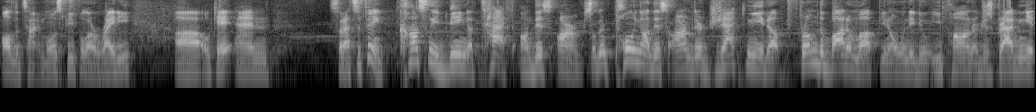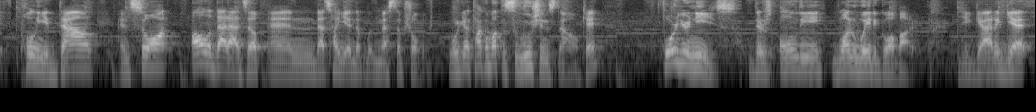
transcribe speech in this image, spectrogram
all the time. Most people are righty, uh, okay? And so that's the thing, constantly being attacked on this arm. So they're pulling on this arm, they're jacking it up from the bottom up, you know, when they do ippon or just grabbing it, pulling it down, and so on. All of that adds up, and that's how you end up with messed up shoulders. We're gonna talk about the solutions now, okay? For your knees, there's only one way to go about it. You gotta get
